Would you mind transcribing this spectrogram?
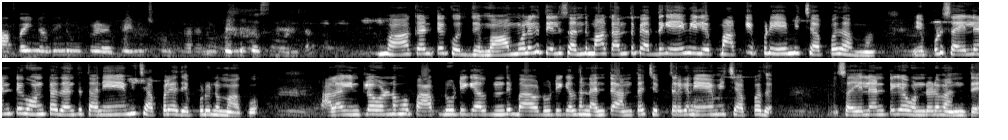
అబ్బాయి నవీను ప్రే- ప్రేమించుకుంటున్నారని పెళ్ళి కోసం అంట. మాకంటే కొద్ది మామూలుగా తెలుసు అంది మాకు అంత పెద్దగా ఏమీ లేవు. మా అక్క ఎప్పుడు ఏమీ చెప్పదమ్మా. ఎప్పుడు సైలెంట్గా ఉంటది అంతే. తను ఏమీ చెప్పలేదు ఎప్పుడు మాకు. అలా ఇంట్లో ఉండము పాప డ్యూటీకి వెళ్తుంది బావ డ్యూటీకి వెళ్తుంది అంతే. అంతే చెప్తారు కానీ ఏమీ చెప్పదు. సైలెంట్గా ఉండడం అంతే.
